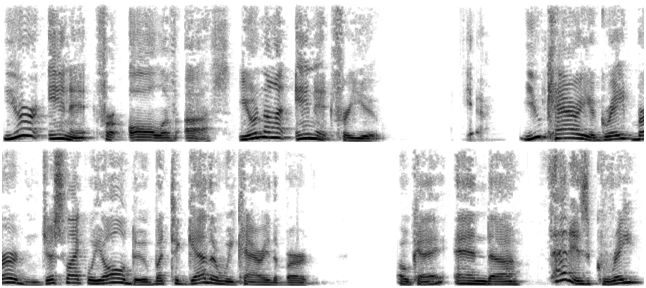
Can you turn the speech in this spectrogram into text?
You're in it for all of us. You're not in it for you. Yeah. You carry a great burden, just like we all do, but together we carry the burden. Okay. And uh, that is great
